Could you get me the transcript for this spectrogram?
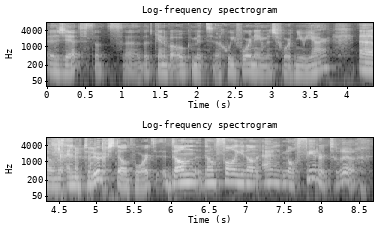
uh, zet... Dat, uh, dat kennen we ook met goede voornemens voor het nieuwe jaar... Um, en je teleurgesteld wordt, dan, dan val je dan eigenlijk nog verder terug...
